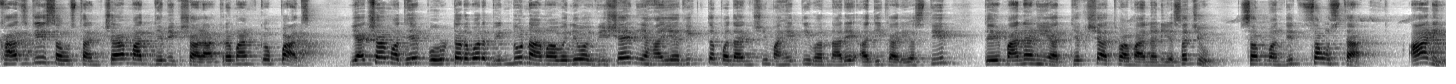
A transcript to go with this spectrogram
खाजगी संस्थांच्या माध्यमिक शाळा क्रमांक पाच. याच्यामध्ये पोर्टलवर बिंदू नामावली व विषयनिहाय रिक्त पदांची माहिती भरणारे अधिकारी असतील ते माननीय अध्यक्ष अथवा माननीय सचिव संबंधित संस्था आणि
